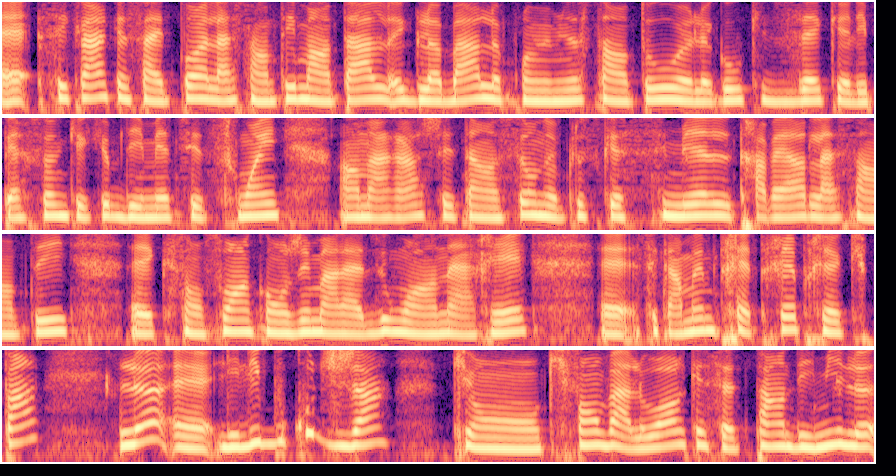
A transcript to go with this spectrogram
Euh, c'est clair que ça aide pas à la santé mentale globale. Le premier ministre tantôt, euh, Legault, qui disait que les personnes qui occupent des métiers de soins en arrachent ces temps-ci. On a plus que 6 000 travailleurs de la santé qui sont soit en congé maladie ou en arrêt. c'est quand même très, très préoccupant. Là, euh, Lily, beaucoup de gens qui ont qui font valoir que cette pandémie, là,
